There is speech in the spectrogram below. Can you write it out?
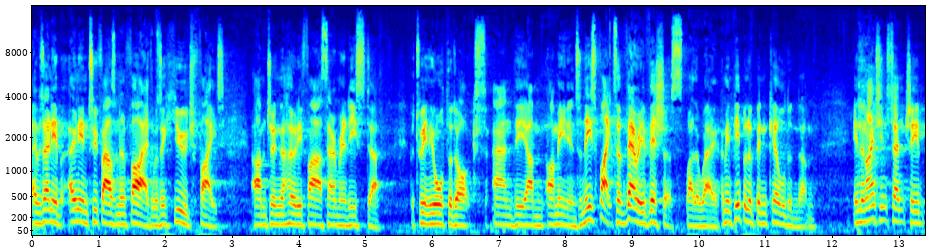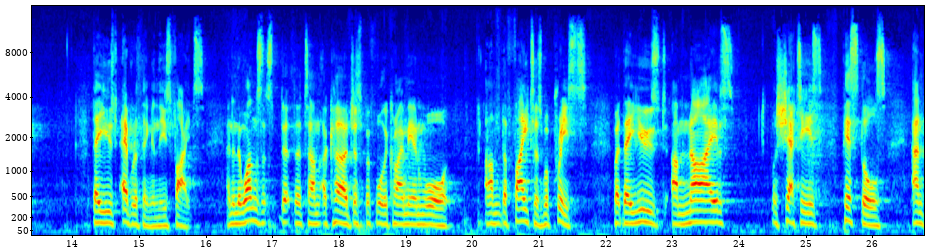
it was only, only in 2005 there was a huge fight um, during the Holy Fire ceremony at Easter between the Orthodox and the um, Armenians. And these fights are very vicious, by the way. I mean, people have been killed in them. In the 19th century, they used everything in these fights. And in the ones that, that, um, occurred just before the Crimean War, um, the fighters were priests, but they used um, knives, machetes, pistols, and,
